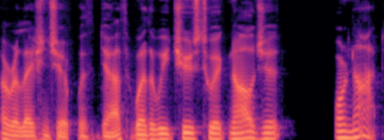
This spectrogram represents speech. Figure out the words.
a relationship with death, whether we choose to acknowledge it or not.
